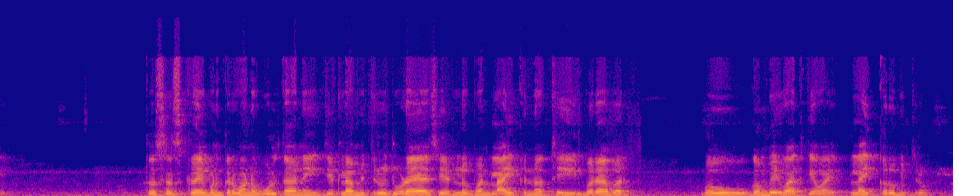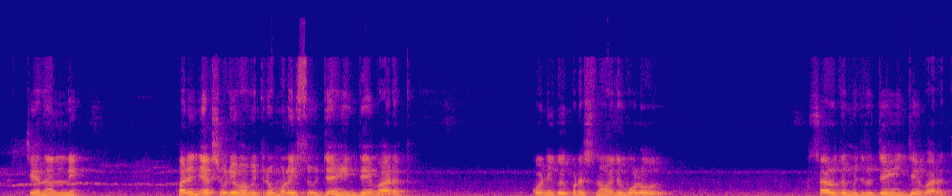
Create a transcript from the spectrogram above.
તો સબસ્ક્રાઈબ પણ કરવાનું ભૂલતા નહીં. જેટલા મિત્રો જોડાયા છે એટલો પણ લાઈક નથી. બરાબર? બહુ ગંભીર વાત કહેવાય. લાઈક કરો મિત્રો. ચેનલને ફરી નેક્સ્ટ વિડીયોમાં મિત્રો મળીશું. જય હિન્દ, જય ભારત. કોઈને કોઈ પ્રશ્ન હોય તો બોલો. સારું તો મિત્રો, જય હિન્દ, જય ભારત.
